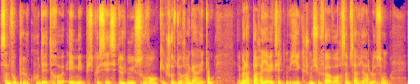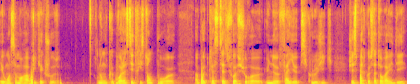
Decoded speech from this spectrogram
ça ne vaut plus le coup d'être euh, aimé puisque c'est devenu souvent quelque chose de ringard et tout. Et ben là, pareil avec cette musique, je me suis fait avoir, ça me servira de leçon, et au moins ça m'aura appris quelque chose. Donc voilà, c'était Tristan pour euh, un podcast cette fois sur euh, une faille psychologique. J'espère que ça t'aura aidé,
